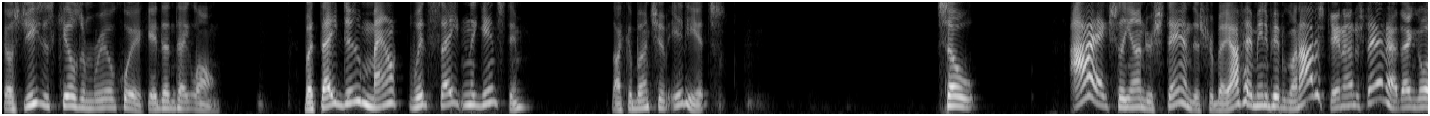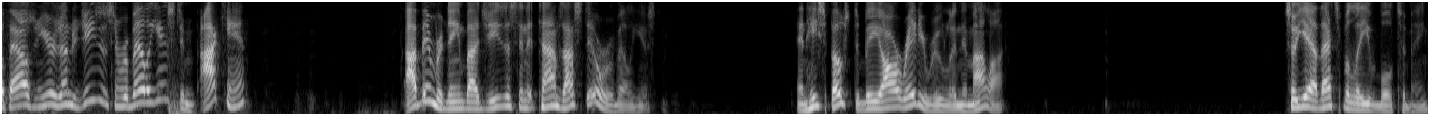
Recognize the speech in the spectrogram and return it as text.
because Jesus kills them real quick. It doesn't take long. But they do mount with Satan against him like a bunch of idiots. So I actually understand this rebellion. I've had many people going, I just can't understand how they can go a thousand years under Jesus and rebel against him. I can't. I've been redeemed by Jesus, and at times I still rebel against him and he's supposed to be already ruling in my life. So, yeah, that's believable to me.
